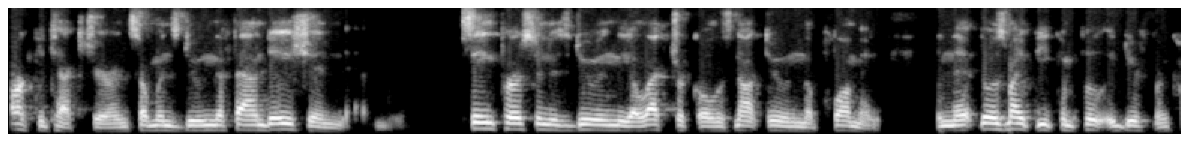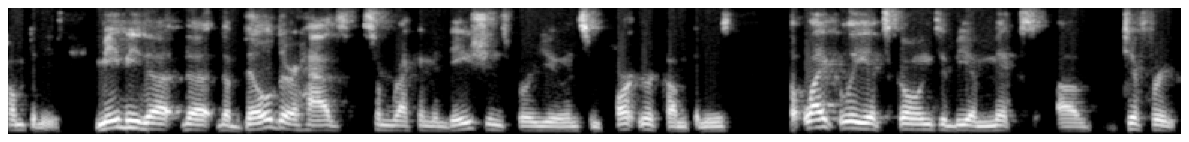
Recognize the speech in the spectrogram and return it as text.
architecture and someone's doing the foundation. Same person is doing the electrical is not doing the plumbing. And that those might be completely different companies. Maybe the, the the builder has some recommendations for you and some partner companies, but likely it's going to be a mix of different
